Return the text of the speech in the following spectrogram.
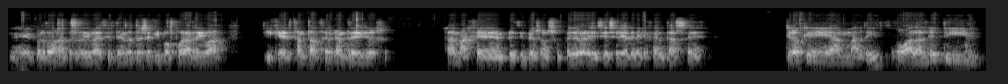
eh, perdona, pero iba a decir, teniendo tres equipos por arriba y que están tan cerca entre ellos, además que en principio son superiores y si el Sevilla tiene que enfrentarse, creo que al Madrid o al Atleti,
